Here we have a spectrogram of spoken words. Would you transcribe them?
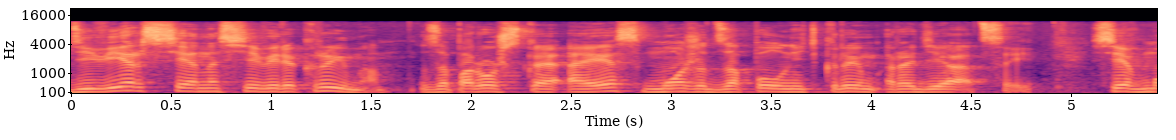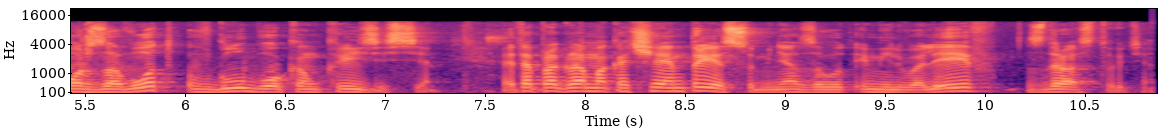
Диверсия на севере Крыма. Запорожская АЭС может заполнить Крым радиацией. Севморзавод в глубоком кризисе. Это программа «Качаем прессу». Меня зовут Эмиль Валеев. Здравствуйте.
